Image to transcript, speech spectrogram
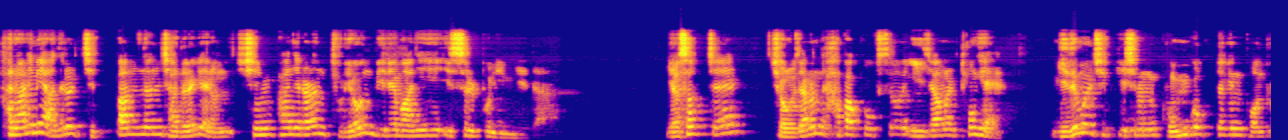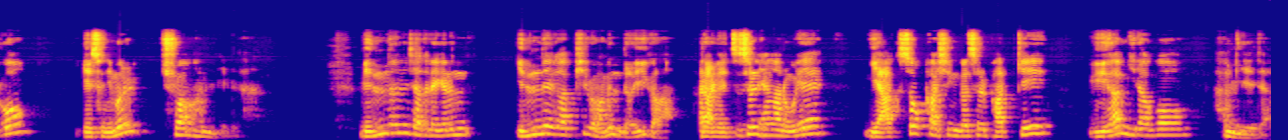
하나님의 아들을 짓밟는 자들에게는 심판이라는 두려운 미래만이 있을 뿐입니다. 여섯째, 저자는 하박국서 2장을 통해 믿음을 지키시는 궁극적인 본으로 예수님을 추앙합니다. 믿는 자들에게는 인내가 필요하면 너희가 하나님의 뜻을 행한 후에 약속하신 것을 받기 위함이라고 합니다.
